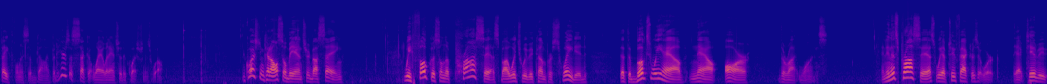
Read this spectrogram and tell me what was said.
faithfulness of God. But here's a second way I would answer the question as well. The question can also be answered by saying, we focus on the process by which we become persuaded that the books we have now are the right ones. And in this process, we have two factors at work the activity,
